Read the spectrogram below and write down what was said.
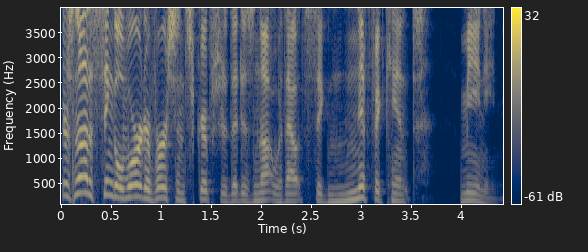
there's not a single word or verse in Scripture that is not without significant meaning.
